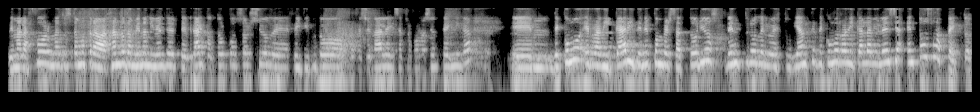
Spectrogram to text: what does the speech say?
de mala forma, entonces estamos trabajando también a nivel vertebral con todo el consorcio de, de institutos profesionales y centros de formación técnica Em, de cómo erradicar y tener conversatorios dentro de los estudiantes, de cómo erradicar la violencia en todos sus aspectos,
